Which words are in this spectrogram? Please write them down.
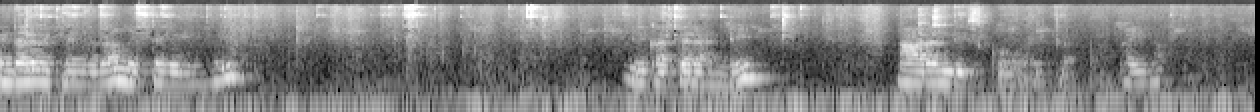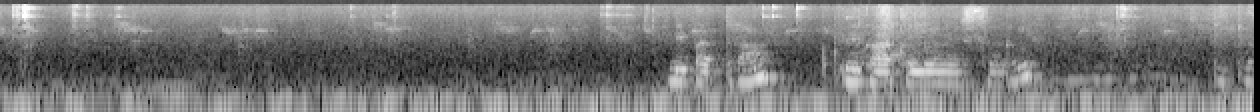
ఎండలో పెట్టినాం కదా మెత్తగా అయింది. కత్తెర అండి నారలు తీసుకోవాలి ఇట్లా పైన. ఇది పత్ర ఇది కార్కల్లోనే ఇస్తారు. ఇట్లా.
